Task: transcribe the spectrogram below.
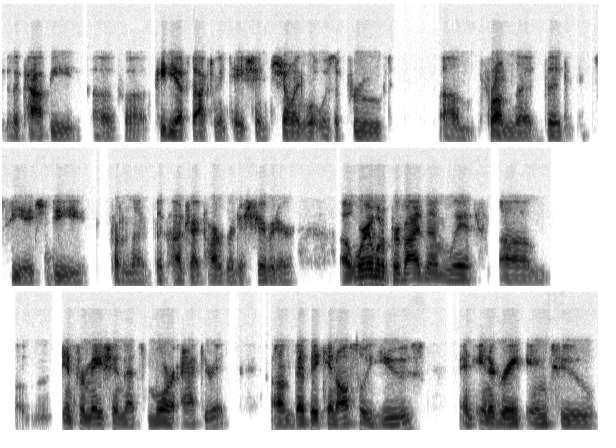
is a copy of uh, PDF documentation showing what was approved um, from the, the CHD, from the, the contract hardware distributor. Uh, we're able to provide them with um, information that's more accurate um, that they can also use and integrate into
